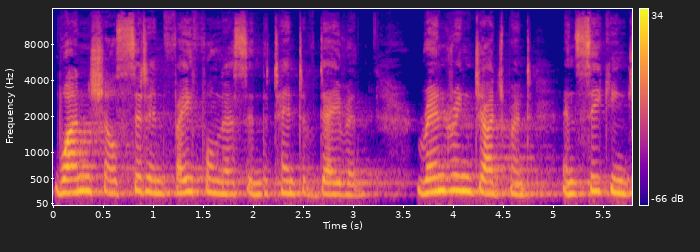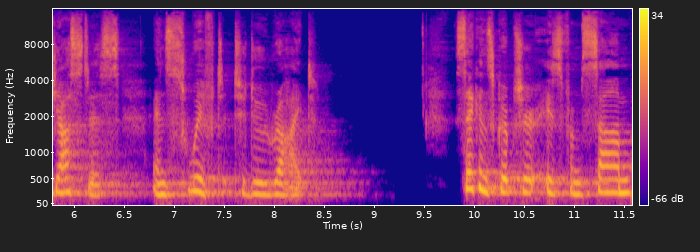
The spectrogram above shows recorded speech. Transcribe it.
one shall sit in faithfulness in the tent of David, rendering judgment and seeking justice and swift to do right. Second scripture is from Psalm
